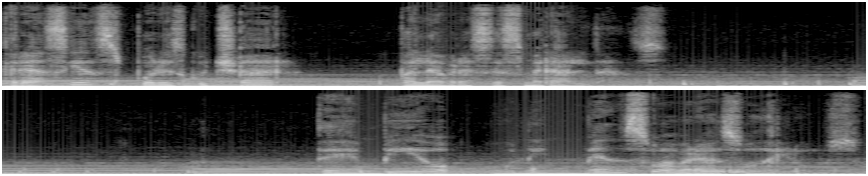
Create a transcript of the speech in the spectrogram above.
Gracias por escuchar Palabras Esmeraldas te envío un inmenso abrazo de luz.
